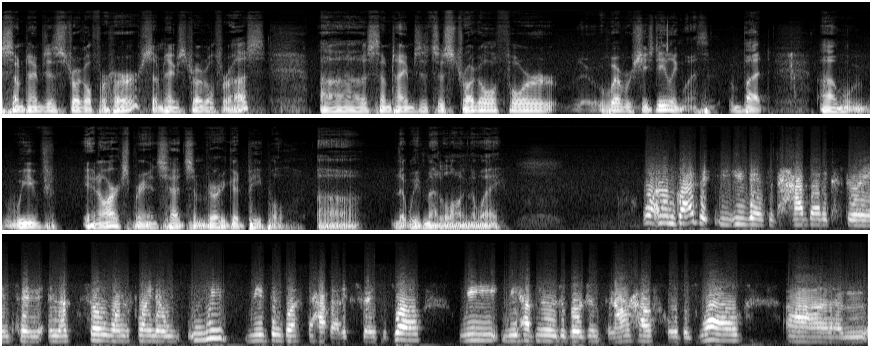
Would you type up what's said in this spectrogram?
Sometimes it's a struggle for her, sometimes struggle for us. Uh, sometimes it's a struggle for whoever she's dealing with. But um, we've, in our experience, had some very good people uh, that we've met along the way. Well, and I'm glad that you guys have had that experience, and, and that's so wonderful. I know we've we've been blessed to have that experience as well. We we have neurodivergence in our household as well, um,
